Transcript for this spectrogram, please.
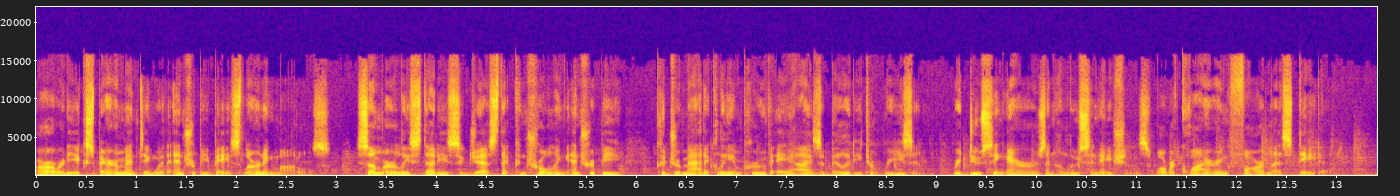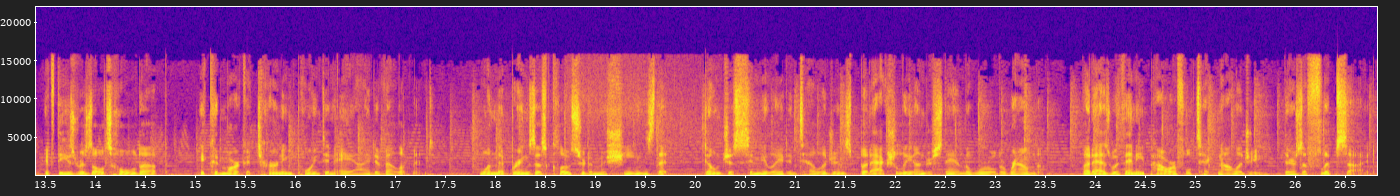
are already experimenting with entropy-based learning models, some early studies suggest that controlling entropy could dramatically improve AI's ability to reason, reducing errors and hallucinations while requiring far less data. If these results hold up, it could mark a turning point in AI development, one that brings us closer to machines that don't just simulate intelligence but actually understand the world around them. But as with any powerful technology, there's a flip side.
